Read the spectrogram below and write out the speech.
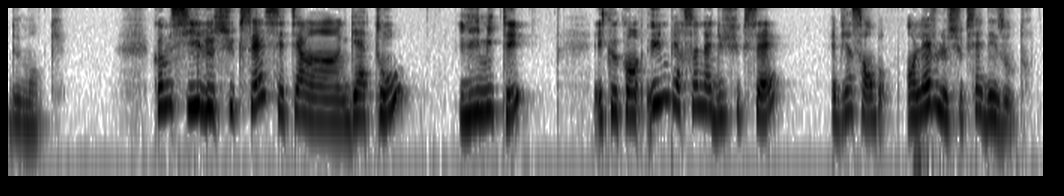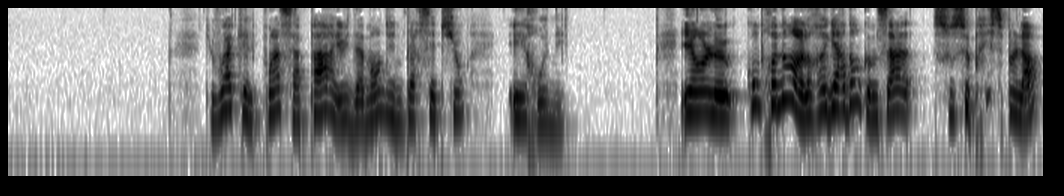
de manque. Comme si le succès, c'était un gâteau limité, et que quand une personne a du succès, eh bien ça enlève le succès des autres. Tu vois à quel point ça part évidemment d'une perception erronée. Et en le comprenant, en le regardant comme ça, sous ce prisme-là,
